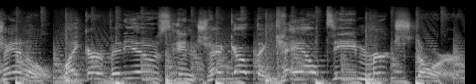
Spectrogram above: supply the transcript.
channel, like our videos, and check out the KLT merch store.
